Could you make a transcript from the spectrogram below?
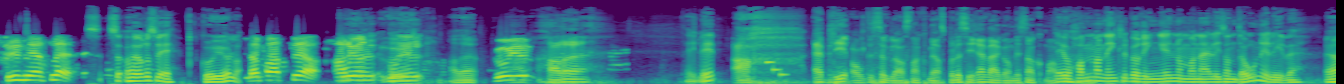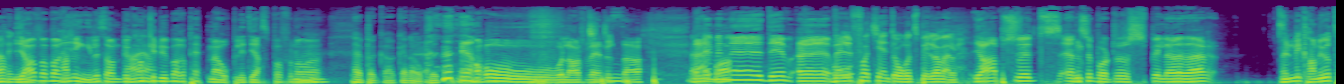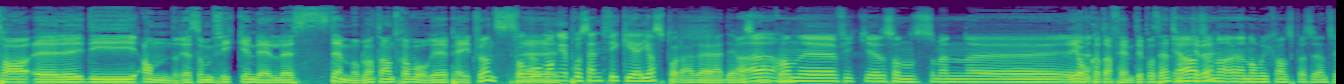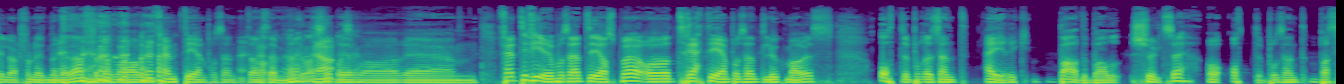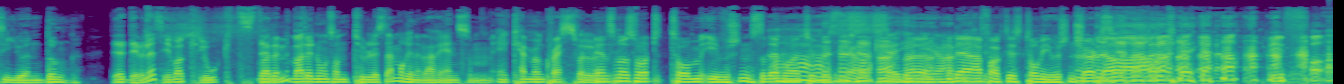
Tusen hjertelig. Så, så høres vi. God jul, da. Da prates vi, ja. Ha det God jul. God jul. Ha det. God jul. Ha det. Deilig. Ah, jeg blir alltid så glad av å snakke med Jasper. Det sier jeg hver gang vi snakker med ham. Det er jo han man egentlig bør ringe når man er litt sånn down i livet. Ja. Ja, bare, bare Han- ringe litt sånn. Du, Ja, Kan ikke du bare peppe meg opp litt, Jasper, for noe Pepperkake deg opp litt. ja, Åh, Lars Venestad. Nei, men eh, det uh, og, Velfortjent årets spiller, vel. ja, Absolutt en supporterspiller, det der. Men vi kan jo ta uh, de andre som fikk en del eh, stemmer, blant annet fra våre patrons. For hvor Eh, mange prosent fikk Jasper der, Ja, han uh, fikk sånn som en I overkant av 50 var Ja, ikke det? sånn, en amerikansk president ville vært fornøyd med det der, for det var vel 51 av stemmene. Ja, det var det var eh, 54% til Jasper og 31 Luke Marius. 8% Eirik Badeball Schulze og 8% Basilio Ndung. Det? Det vil jeg si var klokt Var det, var det noen sånn tullestemmer inni der? En som er Cameron Cresswell? En som har svart Tom Iversen, så det må være Ah, ja, okay, ja, men det er faktisk Tom Iversen sjøl. Ja, ok. Fy faen.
